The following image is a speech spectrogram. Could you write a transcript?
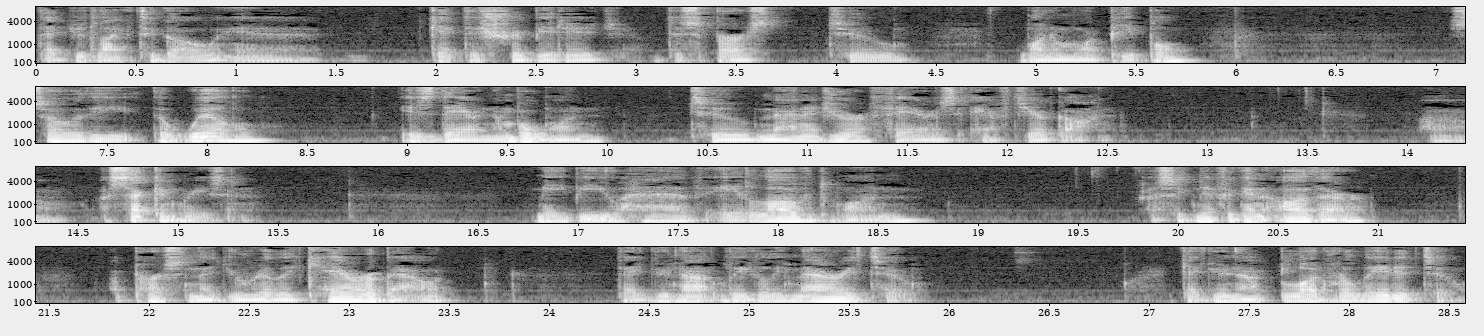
that you'd like to go and get distributed, dispersed to one or more people. So the, the will is there, number one, to manage your affairs after you're gone. Uh, a second reason, maybe you have a loved one, a significant other, a person that you really care about that you're not legally married to, that you're not blood related to.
